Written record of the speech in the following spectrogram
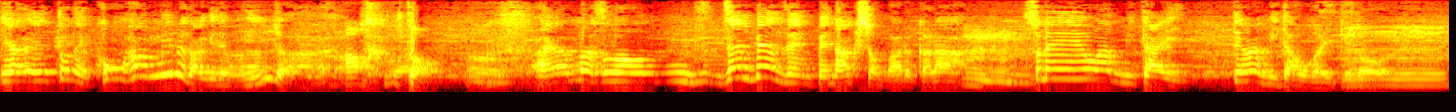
いやえっとね後半見るだけでもいいんじゃない？あ本当。あいやまあその前編は前編のアクションもあるから、んうん。それは見たいってのは見た方がいいけど、ううん。ん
